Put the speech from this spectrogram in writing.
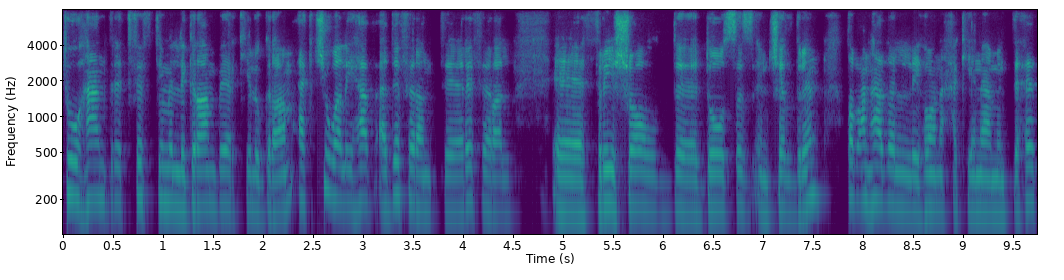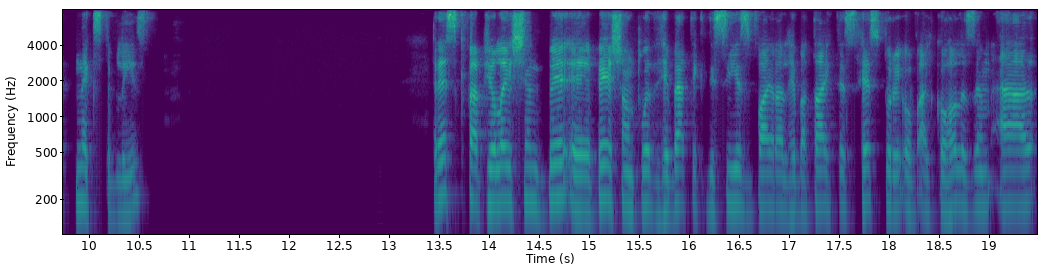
250 ملغ بير كيلوغرام actually have a different uh, referral uh, threshold uh, doses in children طبعا هذا اللي هون حكيناه من تحت next please risk population uh, patient with hepatic disease, viral hepatitis, history of alcoholism are,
